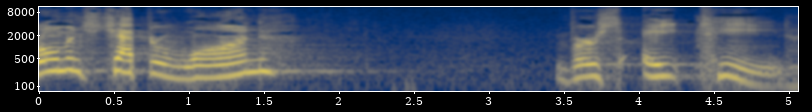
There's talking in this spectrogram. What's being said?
Romans chapter 1, verse 18.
